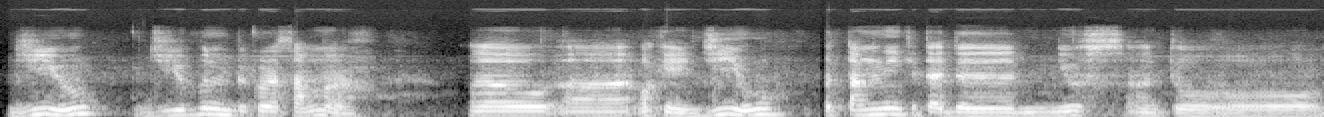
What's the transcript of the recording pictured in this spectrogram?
GU, GU pun lebih kurang sama. Kalau uh, okay, GU petang ni kita ada news untuk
